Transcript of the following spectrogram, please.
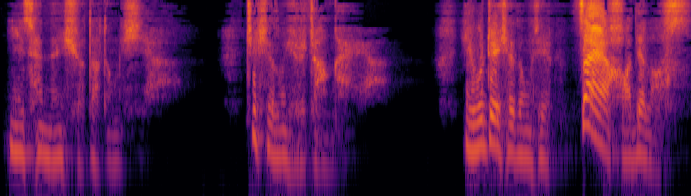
你才能学到东西啊！这些东西是障碍呀，有这些东西，再好的老师，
